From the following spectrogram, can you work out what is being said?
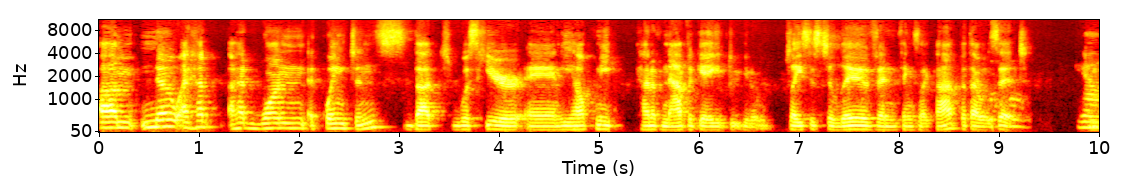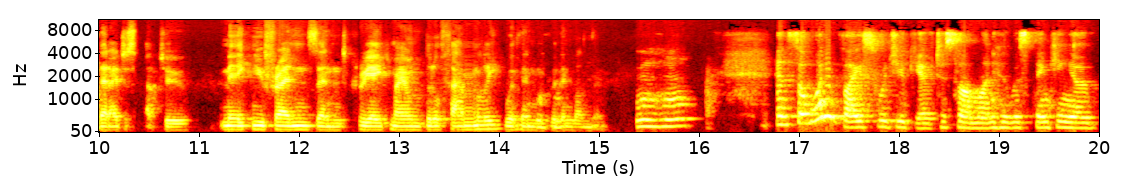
Um, no, I had I had one acquaintance that was here, and he helped me kind of navigate, you know, places to live and things like that. But that was mm-hmm. it. Yeah. And then I just had to make new friends and create my own little family within mm-hmm. within London. Mm-hmm. And so, what advice would you give to someone who was thinking of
